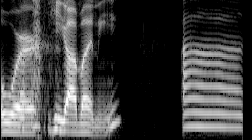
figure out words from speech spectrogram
or he got money. Uh,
